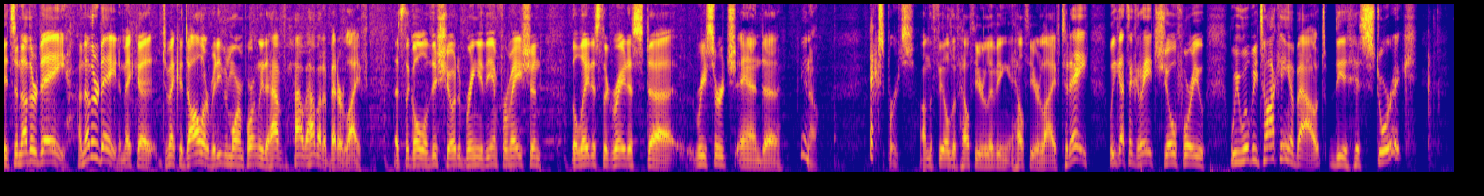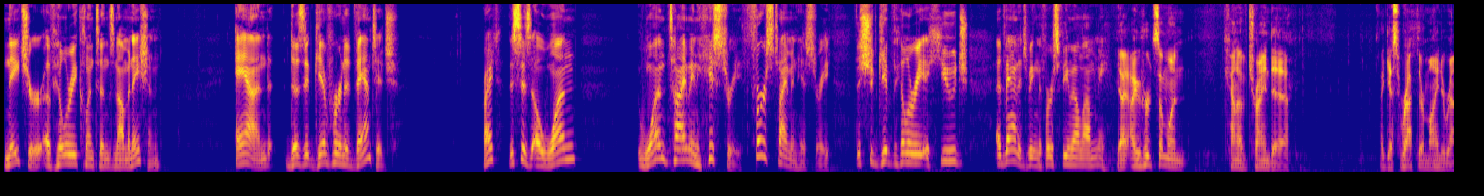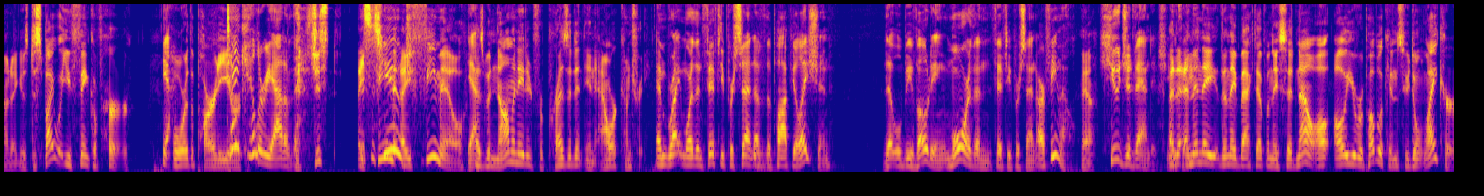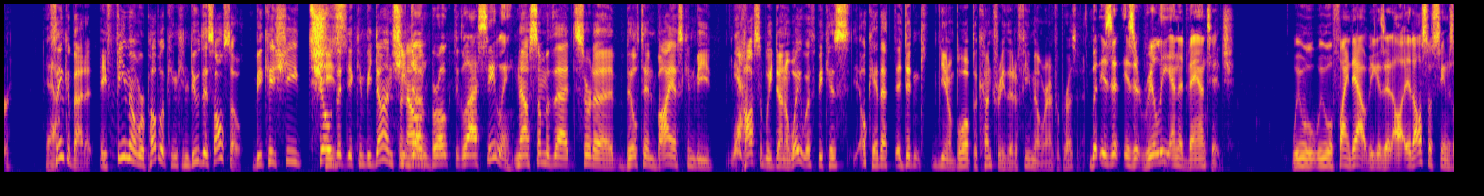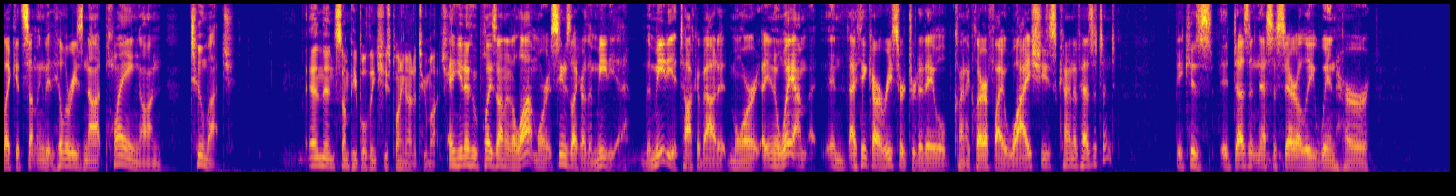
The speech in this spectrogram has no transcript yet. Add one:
It's another day, another day to make a to make a dollar, but even more importantly, to have how, how about a better life? That's the goal of this show to bring you the information, the latest, the greatest uh, research, and uh, you know, experts on the field of healthier living, healthier life. Today, we got a great show for you. We will be talking about the historic nature of Hillary Clinton's nomination, and does it give her an advantage? right? This is a one one time in history, first time in history. This should give Hillary a huge advantage being the first female nominee. Yeah, I heard someone kind of trying to I guess wrap their mind around it. It goes, despite what you think of her yeah. or the party Take or Hillary out of this. Just a, this is fema- a female Yeah. has been nominated for president in our country. and right more than 50% of the population that will be voting, more than 50% are female. Yeah. Huge advantage. And, and then they then they backed up and they said, now all, all you Republicans who don't like her, Yeah. think about it. A female Republican can do this also because she showed She's- that it can be done. So she now, done broke the glass ceiling. now some of that sort of built-in bias can be Yeah. possibly done away with because okay, that it didn't you know blow up the country that a female ran for president. But is it is it really an advantage? We will we will find out because it it also seems like it's something that Hillary's not playing on too much. And then some people think she's playing on it too much. And you know who plays on it a lot more? It seems like are the media. The media talk about it more. In a way, I'm and I think our researcher today will kind of clarify why she's kind of hesitant because it doesn't necessarily win her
